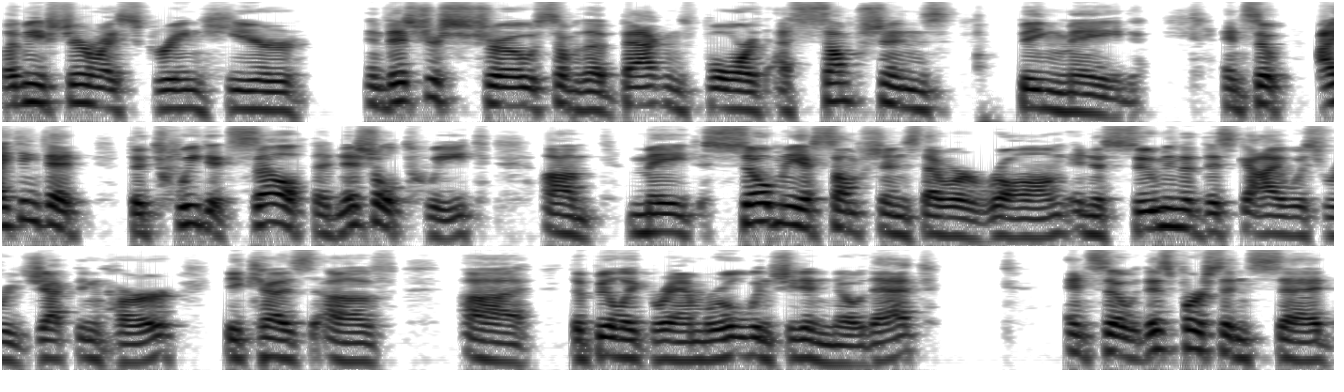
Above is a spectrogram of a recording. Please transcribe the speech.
let me share my screen here. And this just shows some of the back and forth assumptions being made. And so I think that the tweet itself, the initial tweet, um, made so many assumptions that were wrong in assuming that this guy was rejecting her because of uh, the Billy Graham rule when she didn't know that. And so this person said,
